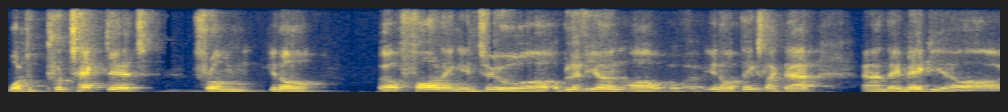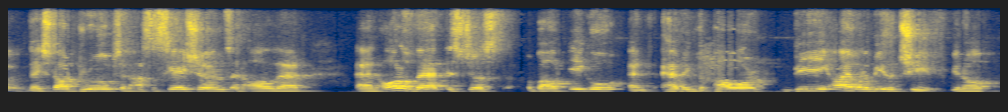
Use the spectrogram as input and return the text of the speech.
want to protect it from, you know, uh, falling into uh, oblivion or uh, you know things like that and they make uh, they start groups and associations and all that. And all of that is just about ego and having the power being i want to be the chief you know?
